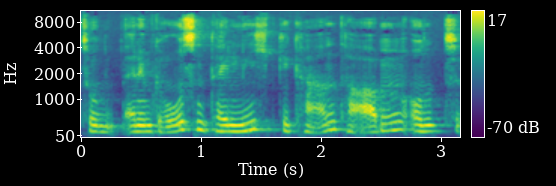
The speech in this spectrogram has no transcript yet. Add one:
zu einem großen Teil nicht gekannt haben. Und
